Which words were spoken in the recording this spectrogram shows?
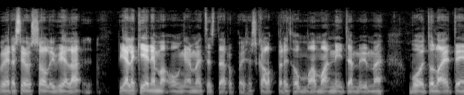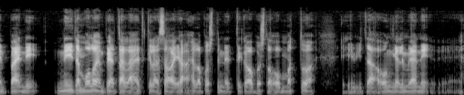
versioissa oli vielä vieläkin enemmän ongelmia, että sitä rupesi skalpperit hommaamaan niitä myymään voitolla eteenpäin, niin niitä molempia tällä hetkellä saa ihan helposti nettikaupasta hommattua, ei mitään ongelmia, niin eh,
